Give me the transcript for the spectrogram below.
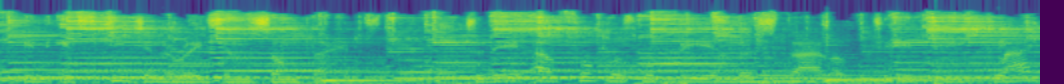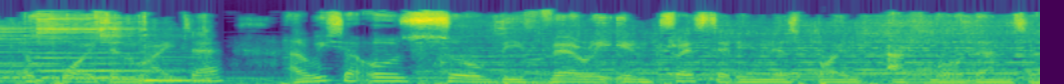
in its key generation sometimes. Today our focus will be on the style of J.P. Clark, a poet and writer, and we shall also be very interested in his poem Agbor Dancer.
